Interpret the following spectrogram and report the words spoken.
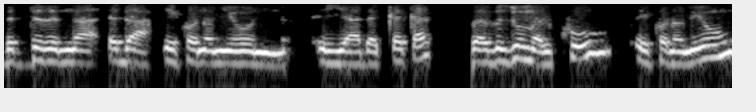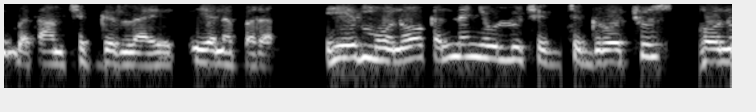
ብድርና እዳ ኢኮኖሚውን እያደቀቀ በብዙ መልኩ ኢኮኖሚው በጣም ችግር ላይ የነበረ ይህም ሆኖ ከነኚህ ሁሉ ችግሮች ውስጥ ሆኖ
